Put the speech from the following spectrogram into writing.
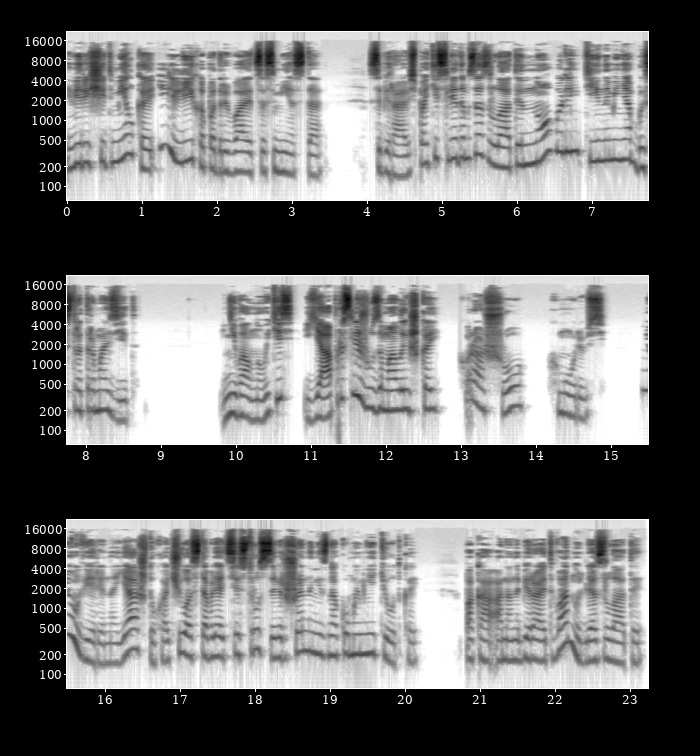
Верещит мелко и лихо подрывается с места. Собираюсь пойти следом за Златой, но Валентина меня быстро тормозит. «Не волнуйтесь, я прослежу за малышкой». «Хорошо», — хмурюсь. Не уверена я, что хочу оставлять сестру с совершенно незнакомой мне теткой. Пока она набирает ванну для Златы,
